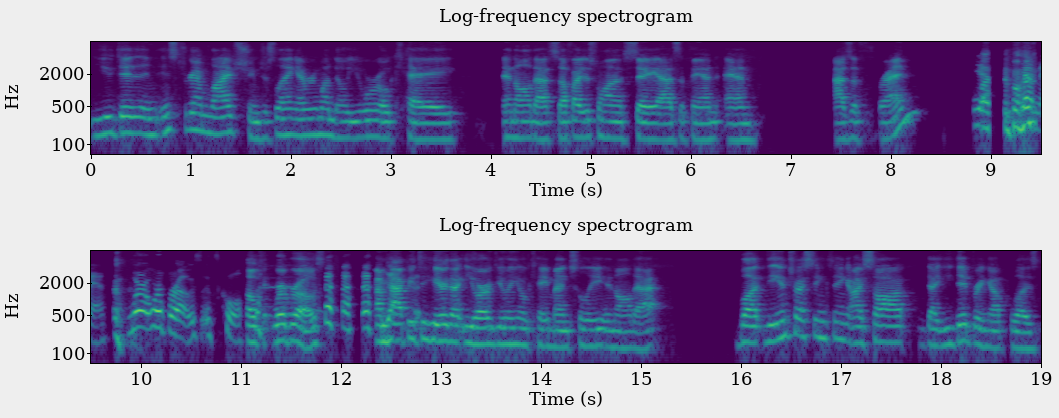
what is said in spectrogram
you did an Instagram live stream just letting everyone know you were okay and all that stuff. I just want to say, as a fan and as a friend, Yeah. yeah, man. We're we're bros. It's cool. okay, we're bros. I'm Yeah. happy to hear that you are doing okay mentally and all that. But the interesting thing I saw that you did bring up was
